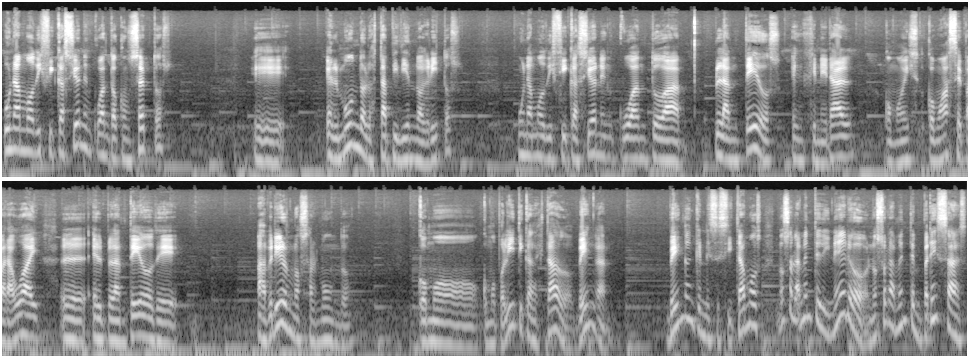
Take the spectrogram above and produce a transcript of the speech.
una modificación en cuanto a conceptos. Eh, el mundo lo está pidiendo a gritos. Una modificación en cuanto a planteos en general, como, como hace Paraguay, el planteo de abrirnos al mundo como, como política de Estado. Vengan, Vengan que necesitamos no solamente dinero, no solamente empresas,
